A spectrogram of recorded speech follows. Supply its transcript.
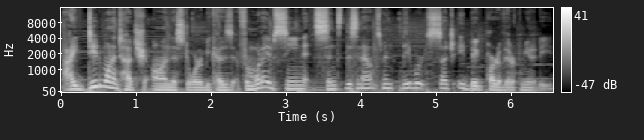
I did want to touch on the store because, from what I've seen since this announcement, they were such a big part of their community.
